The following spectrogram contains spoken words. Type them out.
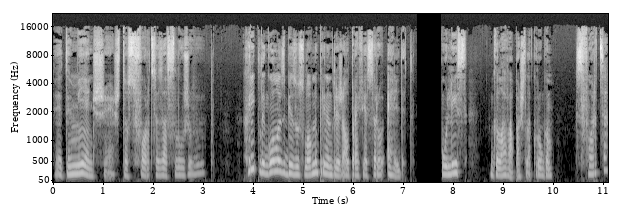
«Это меньшее, что Сфорца заслуживают». Хриплый голос, безусловно, принадлежал профессору Эльдет. У Лис голова пошла кругом. «Сфорца?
